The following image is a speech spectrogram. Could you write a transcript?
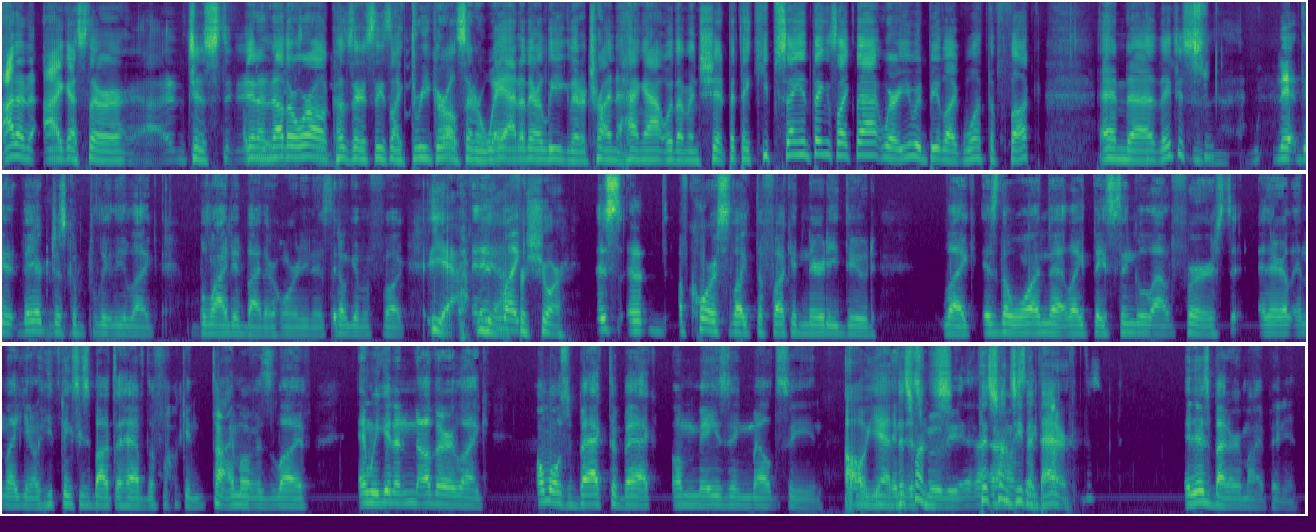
I don't know, I guess they're uh, just in another world because there's these like three girls that are way out of their league that are trying to hang out with them and shit, but they keep saying things like that where you would be like, what the fuck? And uh, they just, They, they, they're just completely like blinded by their horniness. They don't give a fuck. yeah, And, yeah, like, for sure. This, uh, of course, like the fucking nerdy dude, like is the one that like they single out first, and they're and like you know he thinks he's about to have the fucking time of his life, and we get another like almost back to back amazing melt scene. Oh yeah, this, this one's movie. And this I- I one's even like, better. It is better in my opinion.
